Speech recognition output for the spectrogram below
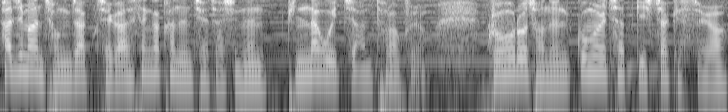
하지만 정작 제가 생각하는 제 자신은 빛나고 있지 않더라고요. 그 후로 저는 꿈을 찾기 시작했어요.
